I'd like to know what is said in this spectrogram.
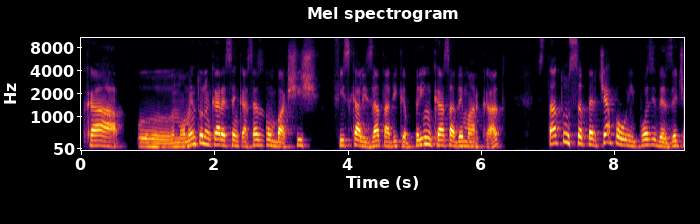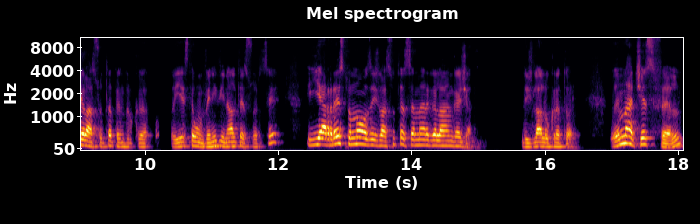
Ca uh, în momentul în care se încasează un bacșiș fiscalizat, adică prin casa de marcat, statul să perceapă un impozit de 10% pentru că este un venit din alte surse, iar restul 90% să meargă la angajat, deci la lucrător. În acest fel,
